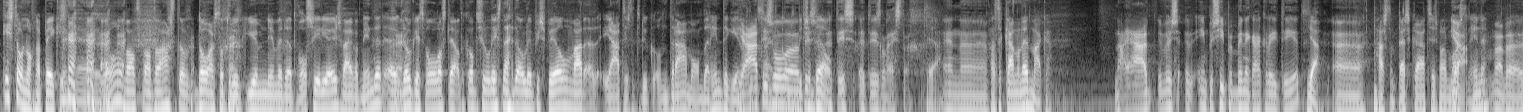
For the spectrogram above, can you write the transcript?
kist toch nog naar Peking, eh, jongen. Want, want daar was natuurlijk, Jum nemen dat wel serieus, wij wat minder. Uh, ook is wel als de kant journalist naar de Olympische Spelen. Maar eh, ja, het is natuurlijk een drama om daarheen te gaan. Ja, het is Dat wel een het beetje is, het is, het is lastig. Ja. En, eh, Als de kan er net maken. Nou ja, in principe ben ik geaccrediteerd. Ja. Eh, Haast een perskaart is maar ja, hinnen. maar eh,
